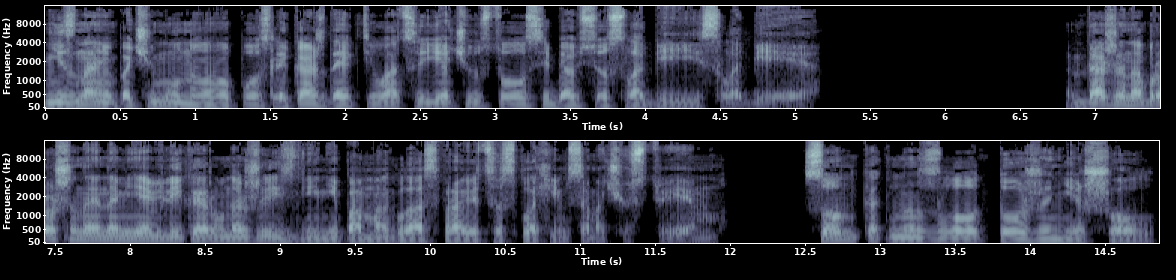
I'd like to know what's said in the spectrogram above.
Не знаю почему, но после каждой активации я чувствовал себя все слабее и слабее. Даже наброшенная на меня великая руна жизни не помогла справиться с плохим самочувствием. Сон, как назло, тоже не шел.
